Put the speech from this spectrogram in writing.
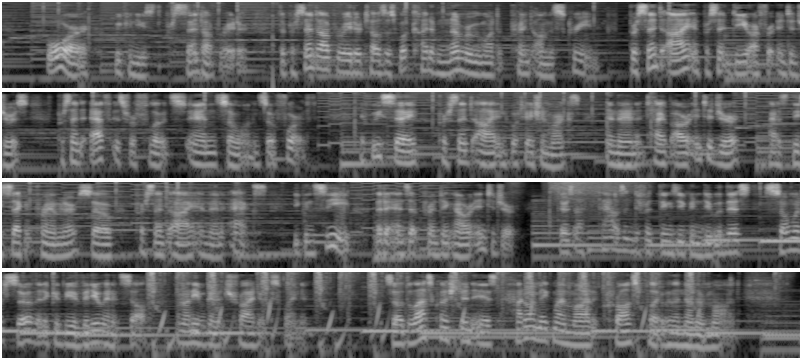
Or we can use the percent operator. The percent operator tells us what kind of number we want to print on the screen. Percent %i and percent %d are for integers, percent %f is for floats, and so on and so forth. If we say percent %i in quotation marks, and then type our integer as the second parameter, so percent %i and then x, you can see that it ends up printing our integer. There's a thousand different things you can do with this, so much so that it could be a video in itself. I'm not even going to try to explain it. So the last question is, how do I make my mod crossplay with another mod?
